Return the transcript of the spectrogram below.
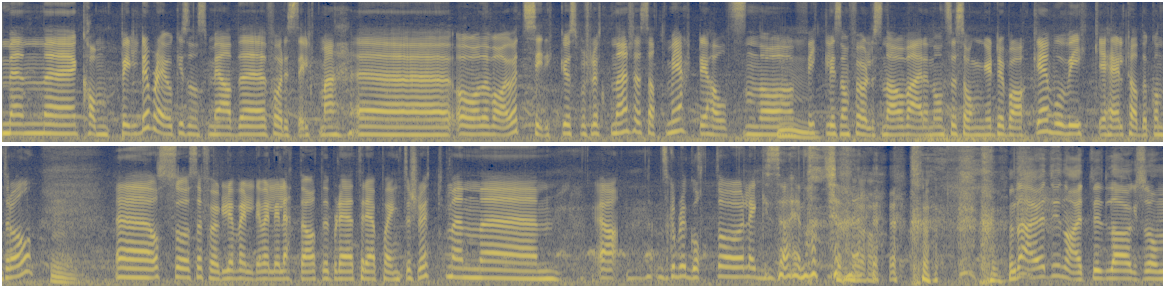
Men eh, kampbildet ble jo ikke sånn som jeg hadde forestilt meg. Eh, og det var jo et sirkus på slutten her, så jeg satt med hjertet i halsen og Mm. fikk liksom følelsen av å være noen sesonger tilbake hvor vi ikke helt hadde kontroll. Eh, og så selvfølgelig veldig veldig letta at det ble tre poeng til slutt, men eh, ja, det skal bli godt å legge seg i natt, kjenner jeg. Men det er jo et United-lag som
